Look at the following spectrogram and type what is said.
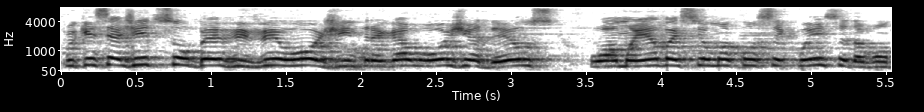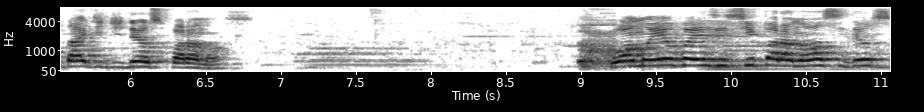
Porque se a gente souber viver hoje, entregar o hoje a Deus, o amanhã vai ser uma consequência da vontade de Deus para nós. O amanhã vai existir para nós se Deus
